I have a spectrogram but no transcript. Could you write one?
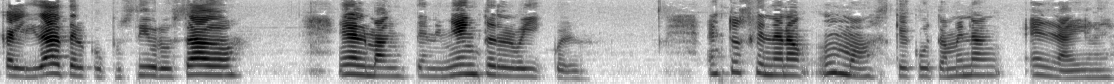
calidad del combustible usado y el mantenimiento del vehículo. Estos generan humos que contaminan el aire.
